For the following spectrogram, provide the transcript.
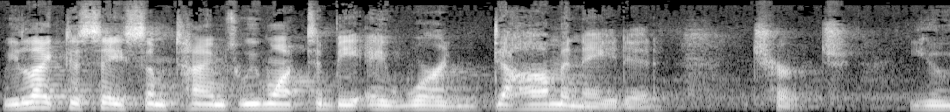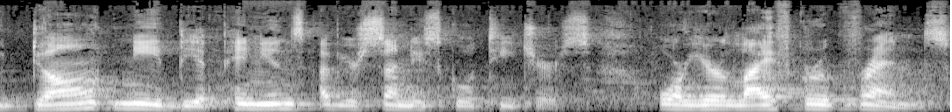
We like to say sometimes we want to be a word dominated church. You don't need the opinions of your Sunday school teachers or your life group friends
